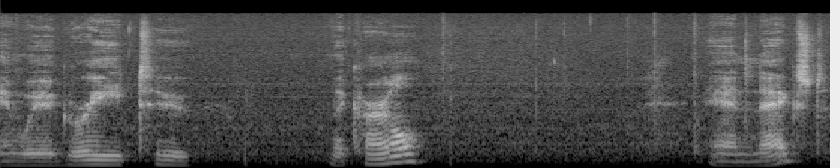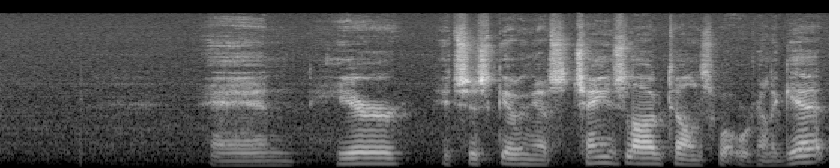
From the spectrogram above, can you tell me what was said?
And we agree to the kernel. And next. And here it's just giving us a change log telling us what we're going to get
